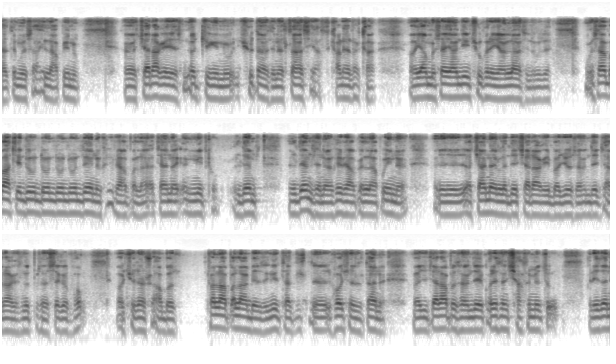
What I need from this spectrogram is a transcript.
حضم مساحل لاپن چراغ نوچن چھوتا سے نساس کھڑے رکھا. اور یا مسا دین چھکرے یا اللہ سے دور مسا بات سے دور دور دور دور دے نکری پہ آپ اللہ اچانک انگت کو الدم الدم سے نہ پھر آپ اللہ پوئی نہ اچانک لدے چراغ بجو سے چراغ نت پسند سکر ہو اور چھوٹا شعب پھلا پلا بے زنگی تھا ہوش سلطان ہے بھائی چرا پسند ہے کوریسن شخص میں چک ریزن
